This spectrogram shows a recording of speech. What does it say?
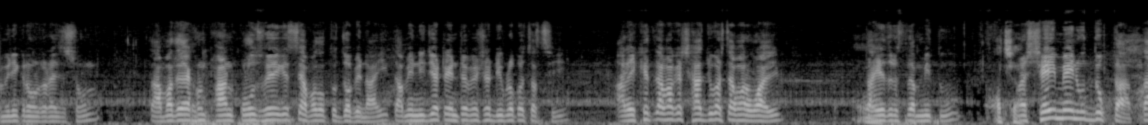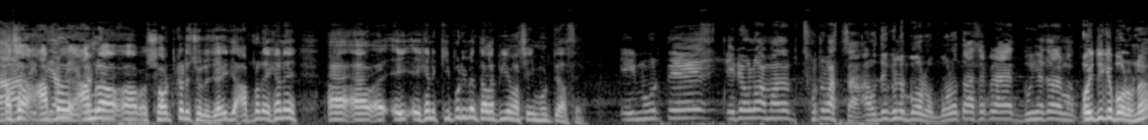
আমেরিকান অর্গানাইজেশন তা আমাদের এখন ফান্ড ক্লোজ হয়ে গেছে আপাতত জবে নাই। তো আমি নিজে একটা ইন্টারভেনশন ডেভেলপ করতে চাচ্ছি। আর এক্ষেত্রে আমাকে সাহায্য করছে আমার ওয়াইফ তাহিদুল ইসলাম মিতু। আচ্ছা। মানে সেই মেইন উদ্যোক্তা তার আচ্ছা আপনার আমরা শর্টকাটে চলে যাই যে আপনার এখানে এখানে কি পরিমাণ তেলাপিয়া মাছ এই মুহূর্তে আছে? এই মুহূর্তে এটা হলো আমার ছোট বাচ্চা আর ওদিকে হলো বড়। বড় তো আছে প্রায় দুই হাজারের মতো। ওইদিকে বড় না?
